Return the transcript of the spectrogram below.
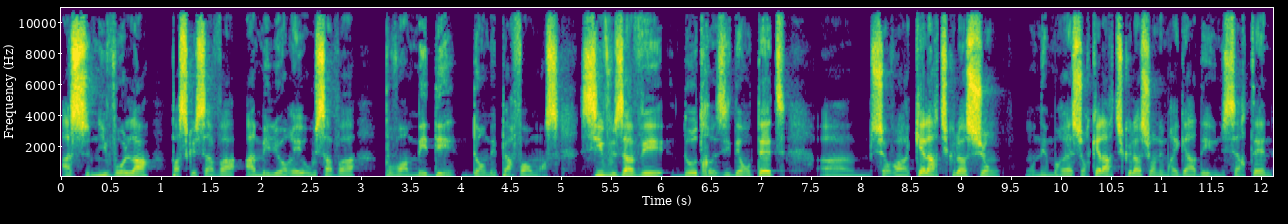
à ce niveau-là parce que ça va améliorer ou ça va pouvoir m'aider dans mes performances. Si vous avez d'autres idées en tête euh, sur quelle articulation on aimerait, sur quelle articulation on aimerait garder une certaine,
